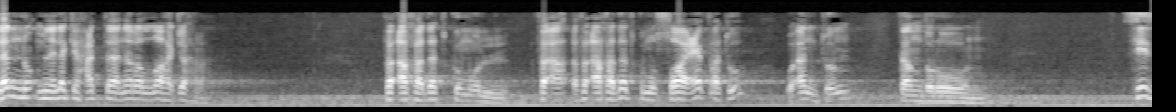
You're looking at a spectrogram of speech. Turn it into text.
len nu'mine leke hatta nera Allah cehra فأخذتكم ال... فأخذتكم الصاعقة وأنتم تنظرون Siz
